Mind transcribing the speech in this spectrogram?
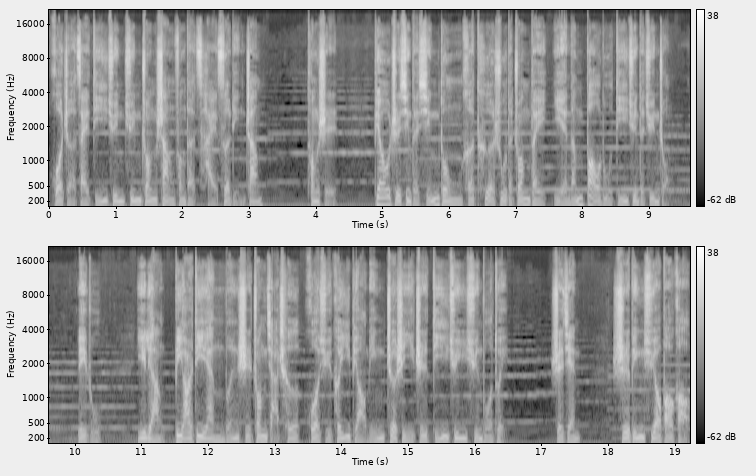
或者在敌军军装上方的彩色领章。同时，标志性的行动和特殊的装备也能暴露敌军的军种，例如。一辆 BRDM 轮式装甲车或许可以表明这是一支敌军巡逻队。时间，士兵需要报告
